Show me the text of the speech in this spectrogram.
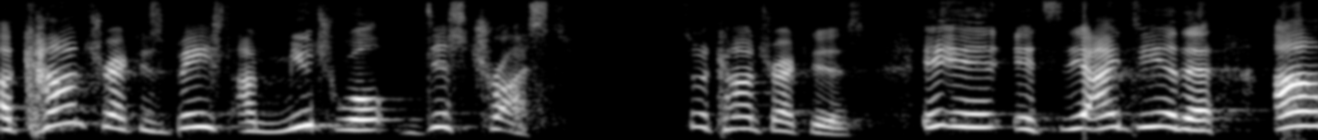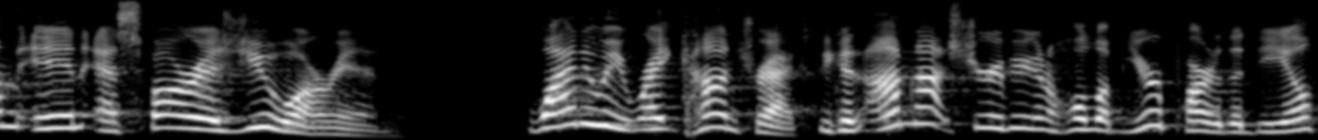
A contract is based on mutual distrust. That's what a contract is. It, it, it's the idea that I'm in as far as you are in. Why do we write contracts? Because I'm not sure if you're going to hold up your part of the deal.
